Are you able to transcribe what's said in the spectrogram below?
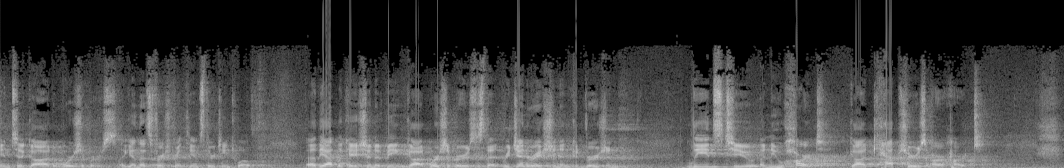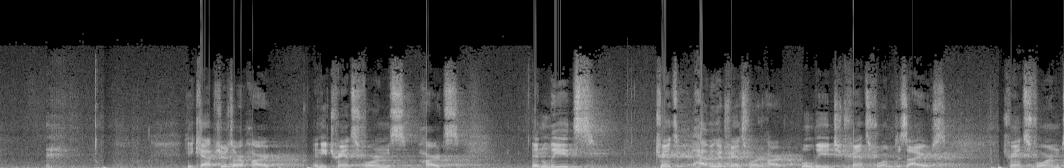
into God worshippers. Again, that's 1 Corinthians 13 12. Uh, the application of being God worshippers is that regeneration and conversion leads to a new heart. God captures our heart. He captures our heart and he transforms hearts and leads. Trans, having a transformed heart will lead to transformed desires, transformed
